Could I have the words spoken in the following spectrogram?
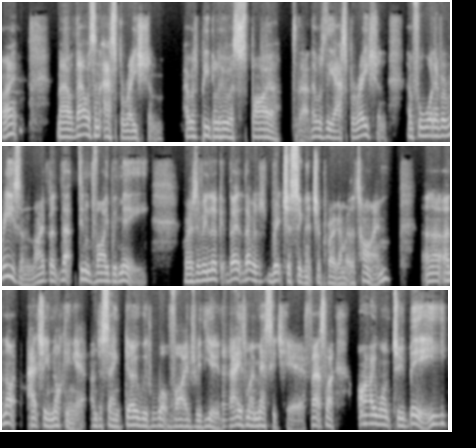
right? Now, that was an aspiration. That was people who aspire to that. That was the aspiration. And for whatever reason, right? But that didn't vibe with me. Whereas if we look at that, that was Rich's signature program at the time, and I, am not actually knocking it. I'm just saying go with what vibes with you. That is my message here. If that's like I want to be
